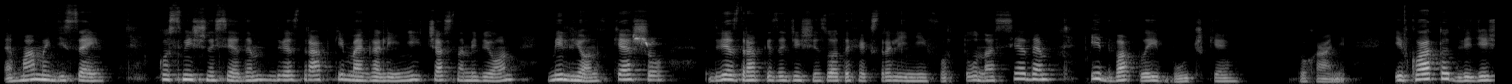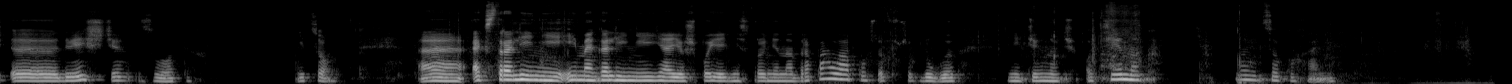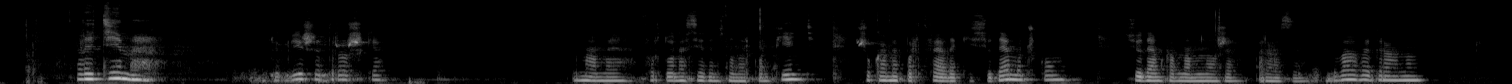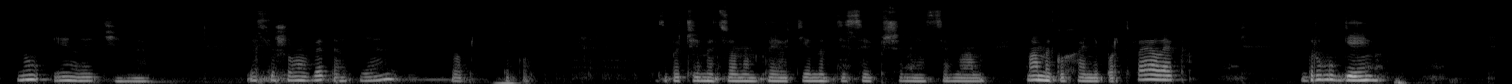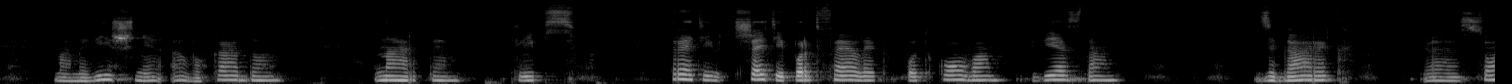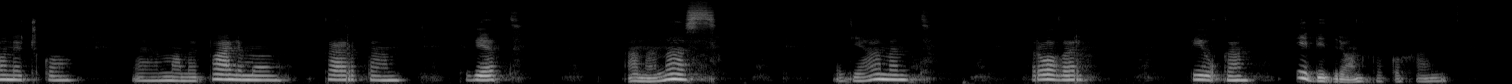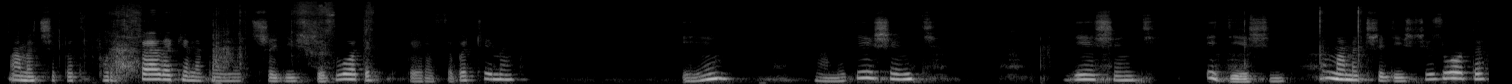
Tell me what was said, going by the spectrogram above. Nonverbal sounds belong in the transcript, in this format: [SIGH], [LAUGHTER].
е, mamy dzisiaj kosmiczny 7, dwie zdrabki, mega linii, czas na milion, milion w keszu, dwie zdrabki za 10 zł, ekstra linii Fortuna 7 і два плейбучки, кохані. І вклад то 200 злотих. І? E, i mega linii ja już po jednej stronie nadrapała, po- żeby, żeby długo ciągnąć odcinek. No i co, kochani? Lecimy. Przybliżę troszkę. Mamy Fortuna 7 z numerką 5. Szukamy portfelek i siódemeczką. Siódemka nam mnoży razy 2 wygraną. No i lecimy. Myślę, że mam wydać, nie? Dobra, tylko. Zobaczymy, co nam ten odcinek dzisiaj przyniesie nam. Mamy, kochani, portfelek. Drugi. Mamy wisznię, awokado, nartę, klips. Trzeci, trzeci portfelek, podkowa, gwiazda, zegarek, e, słoneczko. E, Mamy palmu, karta, kwiat, ananas, diament, rower, piłka i biedronka, kochani. Mamy trzy portfeleki, na pewno 30 zł. Teraz zobaczymy. I mamy 10, 10 i 10. No mamy 30 zł.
